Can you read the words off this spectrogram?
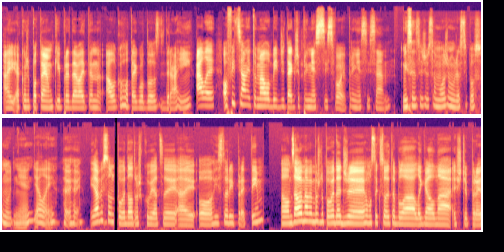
aj akože potajomky predávali ten alkohol, tak bol dosť drahý, ale oficiálne to malo byť že tak, že prinies si svoje, prinies si sám. Myslím si, že sa môžem už asi posunúť, nie? Ďalej. Hej, hej. Ja by som povedal trošku viacej aj o histórii predtým. Um, zaujímavé možno povedať, že homosexualita bola legálna ešte pred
